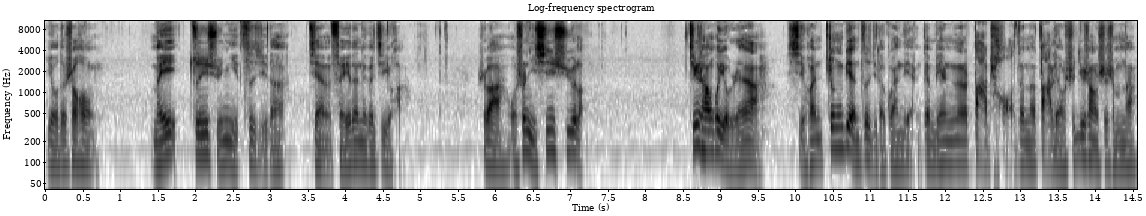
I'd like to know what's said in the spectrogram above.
有的时候没遵循你自己的减肥的那个计划？是吧？我说你心虚了。经常会有人啊，喜欢争辩自己的观点，跟别人在那大吵，在那大聊。实际上是什么呢？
